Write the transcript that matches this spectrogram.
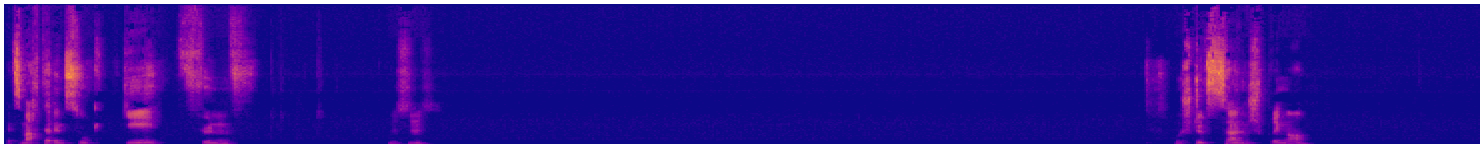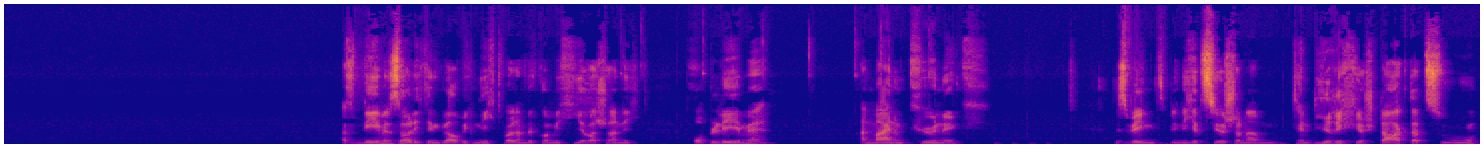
Jetzt macht er den Zug G5. Mhm. Und stützt seinen Springer. Also nehmen sollte ich den glaube ich nicht, weil dann bekomme ich hier wahrscheinlich Probleme an meinem König. Deswegen bin ich jetzt hier schon am, tendiere ich hier stark dazu,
